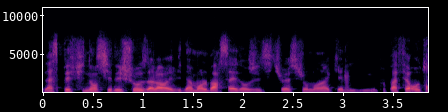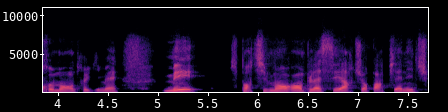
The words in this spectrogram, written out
l'aspect financier des choses. Alors, évidemment, le Barça est dans une situation dans laquelle il ne peut pas faire autrement, entre guillemets. Mais sportivement, remplacer Arthur par Pjanic,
